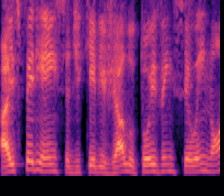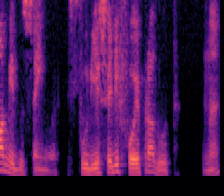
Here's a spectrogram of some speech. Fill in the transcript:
a experiência de que ele já lutou e venceu em nome do Senhor. Por isso ele foi para a luta, né?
